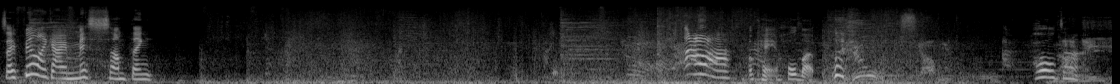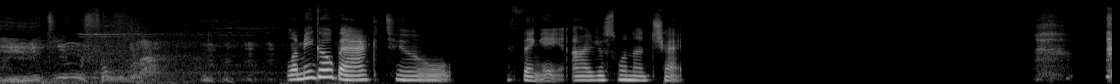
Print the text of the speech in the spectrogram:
So I feel like I missed something. Ah! Okay, hold up. hold on. Let me go back to thingy. I just want to check.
